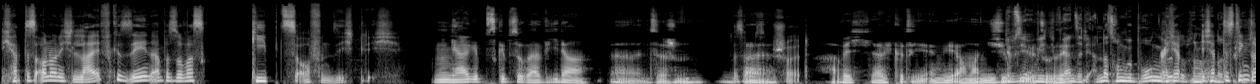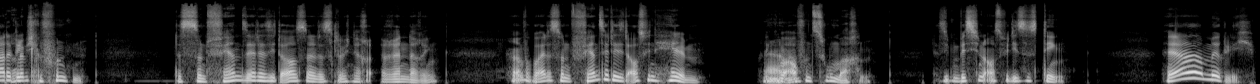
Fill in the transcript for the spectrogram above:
ich habe das auch noch nicht live gesehen, aber sowas gibt's offensichtlich. Ja, gibt's gibt's sogar wieder äh, inzwischen. Das ist ein bisschen bescheuert. Habe ich, hab ich kürzlich irgendwie auch mal ein YouTube Gibt es irgendwie die Fernseher, die andersrum gebogen sind? Ich habe hab das Ding gerade, glaube ich, gefunden. Das ist so ein Fernseher, der sieht aus, ne, das ist, glaube ich, ein Rendering. Ja, wobei, das ist so ein Fernseher, der sieht aus wie ein Helm. Den ja. kann man auf und zu machen. Der sieht ein bisschen aus wie dieses Ding. Ja, möglich.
